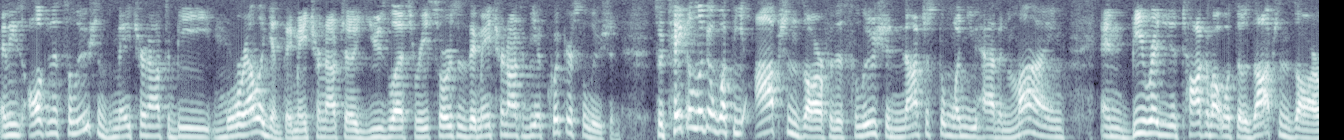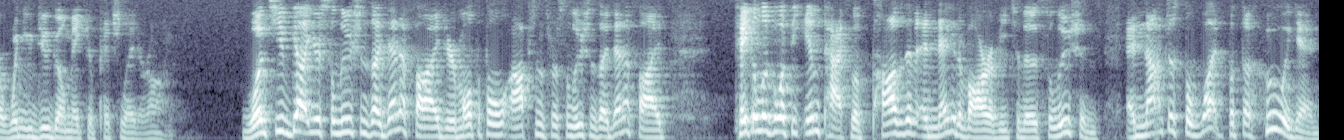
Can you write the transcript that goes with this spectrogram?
And these alternate solutions may turn out to be more elegant. They may turn out to use less resources. They may turn out to be a quicker solution. So take a look at what the options are for the solution, not just the one you have in mind, and be ready to talk about what those options are when you do go make your pitch later on. Once you've got your solutions identified, your multiple options for solutions identified, take a look at what the impacts, both positive and negative, are of each of those solutions. And not just the what, but the who again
